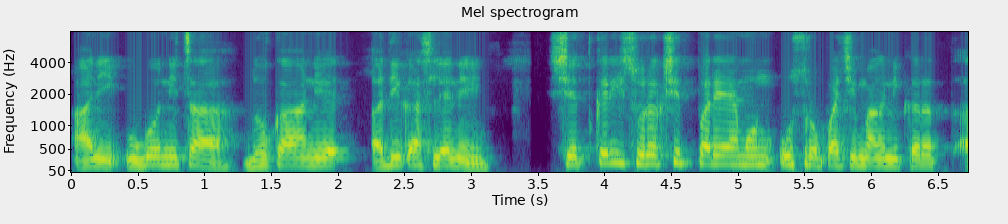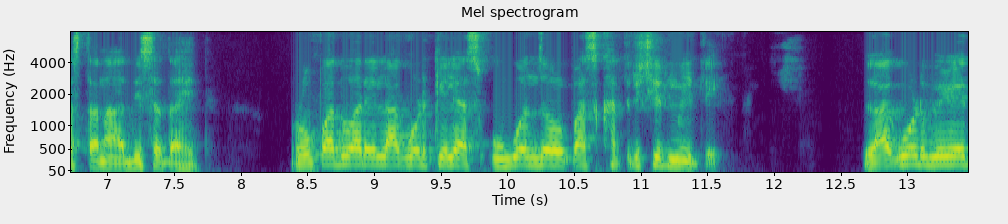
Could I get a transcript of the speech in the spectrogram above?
आणि उगवणीचा धोका आणि अधिक असल्याने शेतकरी सुरक्षित पर्याय म्हणून ऊस रोपाची मागणी करत असताना दिसत आहेत. रोपाद्वारे लागवड केल्यास उगवण जवळपास खात्रीशीर मिळते. लागवड वेळेत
